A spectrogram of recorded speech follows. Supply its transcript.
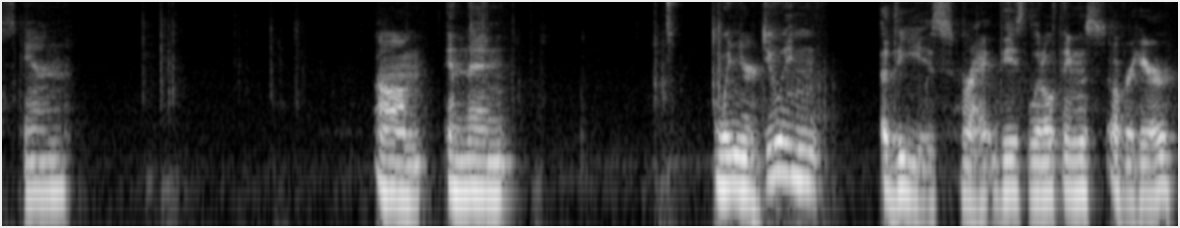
Skin. Um and then when you're doing these, right? These little things over here,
